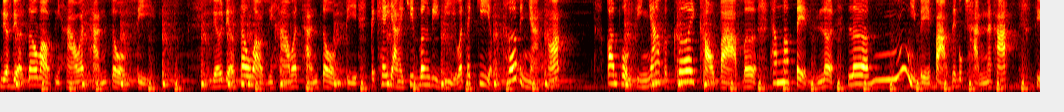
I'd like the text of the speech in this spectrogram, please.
เดี๋ยวเดี๋ยวเจ้าเว่าสิหาว่าฉันโจมตีเดี๋ยวเดี๋ยวเจ้าเว่าสิหาว่าฉันโจมตีก็แค่อยากให้คิดเบื้องดีๆ ว่าตะกี้ของเธอเป็นอย่างฮะ ก่อนผมสีเงาก็เคยเข่าบาเบอร์ทำมาเป็นเลิศเลิศนี่เบปากใส่พวกฉันนะคะ สิ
